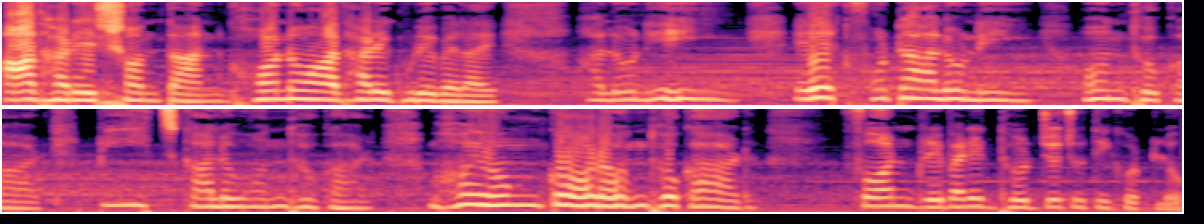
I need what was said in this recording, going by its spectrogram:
আধারের সন্তান, ঘন আধারে ঘুরে বেড়ায়। আলো নেই, এক ফোঁটা আলো নেই, অন্ধকার, পিচ কালো অন্ধকার, ভয়ঙ্কর অন্ধকার। ফন ব্রেবারের ধৈর্যচ্যুতি ঘটল।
